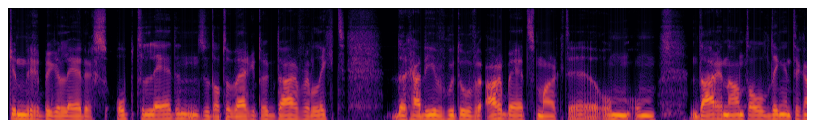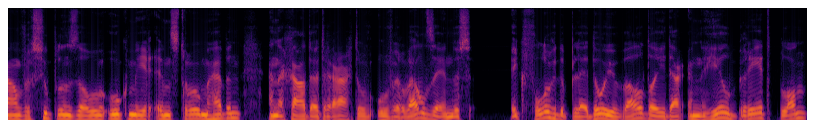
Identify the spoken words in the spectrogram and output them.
kinderbegeleiders op te leiden, zodat de werkdruk daar verlicht. Dat gaat even goed over arbeidsmarkt, hè, om, om daar een aantal dingen te gaan versoepelen, zodat we ook meer instroom hebben. En dat gaat uiteraard over, over welzijn. Dus ik volg de pleidooi wel dat je daar een heel breed plan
